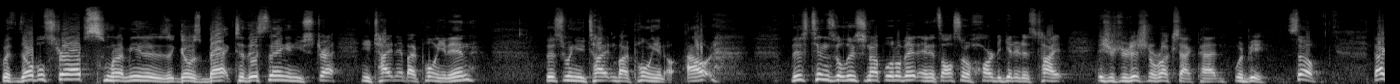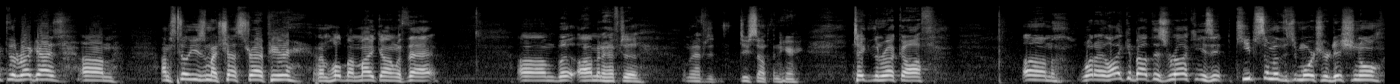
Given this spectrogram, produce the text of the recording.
with double straps. What I mean is it goes back to this thing and you strap, you tighten it by pulling it in. This one you tighten by pulling it out. This tends to loosen up a little bit and it's also hard to get it as tight as your traditional rucksack pad would be. So back to the rut guys. Um, I'm still using my chest strap here and I'm holding my mic on with that. Um, but I'm gonna have to, I'm gonna have to do something here. Taking the ruck off, um, what I like about this ruck is it keeps some of the more traditional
